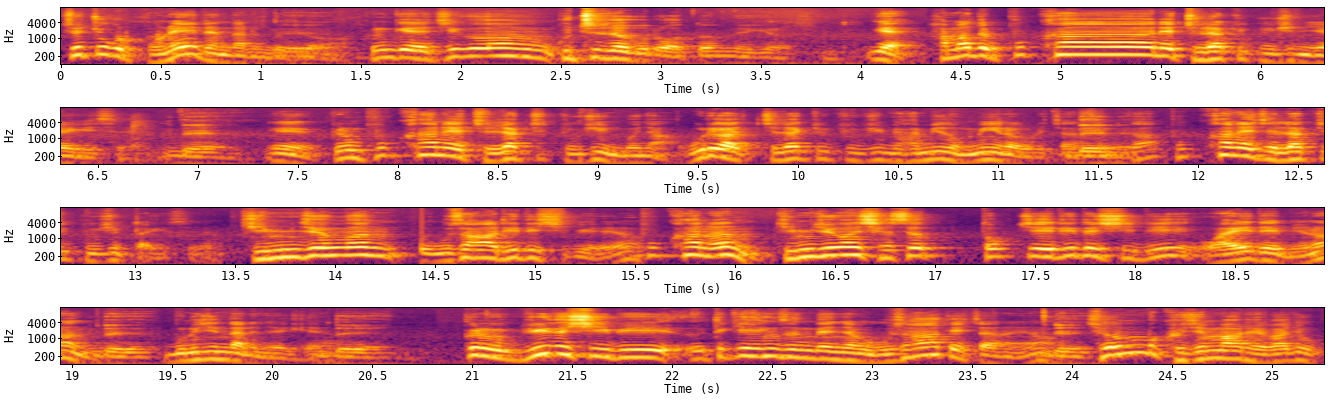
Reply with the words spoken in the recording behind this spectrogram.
저쪽으로 보내야 된다는 거죠. 네. 그런 게 지금 구체적으로 어떤 얘기를 하십니까? 예 한마디로 북한의 전략적 중심 이야기 있어요. 네. 예, 그럼 북한의 전략적 중심이 뭐냐? 우리가 전략적 중심이 한미동맹이라고 그랬지 않습니까? 북한의 전략적 중심 딱 있어요. 김정은 우상화 리더십이에요. 북한은 김정은 세습 독재 리더십이 와야 되면은 네. 무너진다는 얘기예요. 네. 그리고 리더십이 어떻게 형성됐냐면 우상화됐잖아요. 네. 전부 거짓말 해가지고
